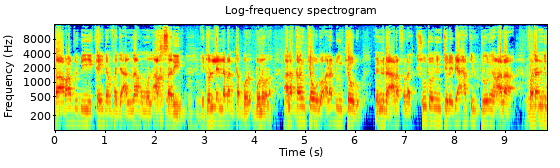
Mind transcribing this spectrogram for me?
fa aradu bihi kaydan faj'alnahum al akhsarin itolle labanta bonola ala kan kewlu ala dun kewlu min be ala fola suto nin tele be hakil turin ala fatandi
